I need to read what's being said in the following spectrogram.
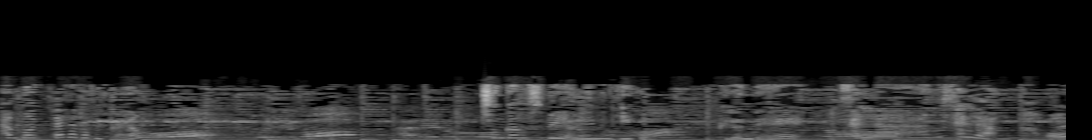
한번 따라가 볼까요? 충강숲이 열리는 이곳. 그런데 살랑살랑. 어,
